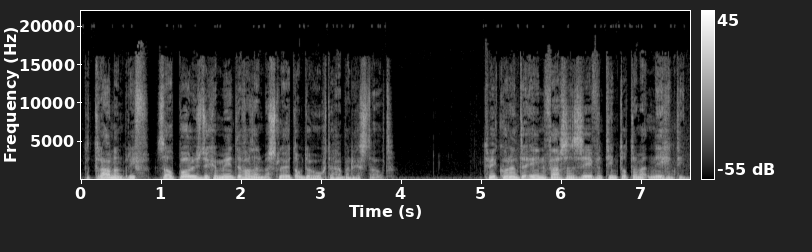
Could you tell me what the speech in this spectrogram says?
de Tranenbrief, zal Paulus de gemeente van zijn besluit op de hoogte hebben gesteld. 2 Korinthe 1, versen 17 tot en met 19.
